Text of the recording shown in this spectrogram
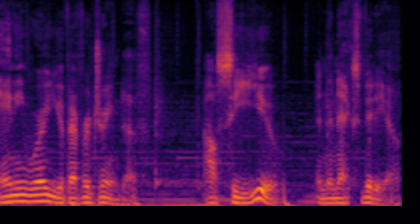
anywhere you've ever dreamed of. I'll see you in the next video.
